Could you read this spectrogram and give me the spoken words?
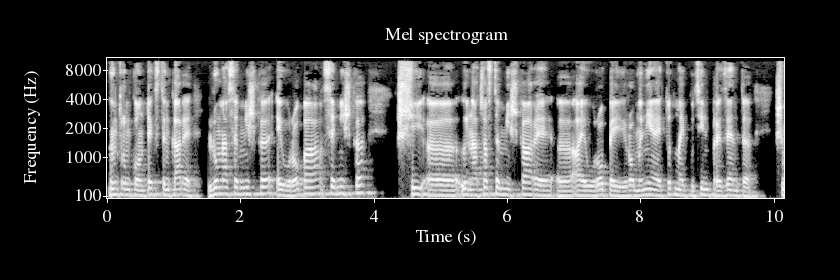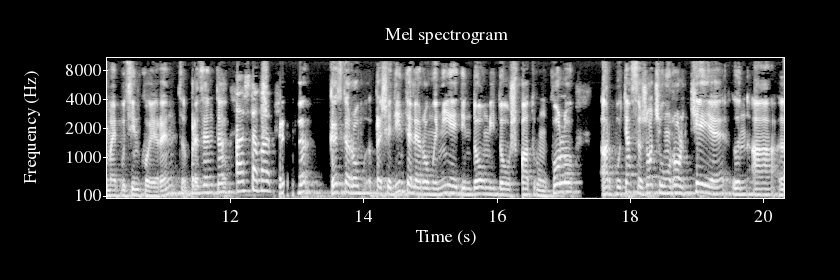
într-un context în care lumea se mișcă, Europa se mișcă și uh, în această mișcare uh, a Europei, România e tot mai puțin prezentă și mai puțin coerent prezentă. Asta va... Cred că, cred că rom- președintele României din 2024 încolo ar putea să joace un rol cheie în a uh,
